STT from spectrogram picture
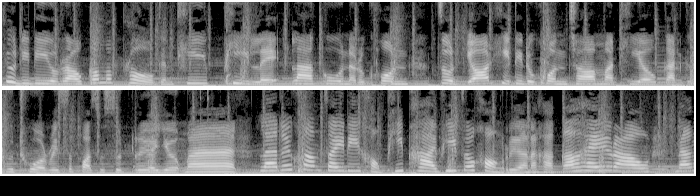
อยู่ดีๆ เราก็มาโผล่กันที่ผีเละลากูนนะทุกคน จุดยอดฮิตที่ทุกคนชอบมาเที่ยวกันก็คือทัวริสสปอตสุดๆ เรือเยอะมาก และด้วยความใจดีของพี่พายพี่เจ้าของเรือนะคะ ก็ให้เรานั่ง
